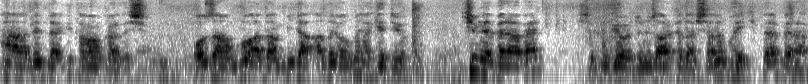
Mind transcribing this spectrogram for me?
ha dediler ki tamam kardeşim. O zaman bu adam bir daha aday olmayı hak ediyor. Kimle beraber? İşte bu gördüğünüz arkadaşlarla bu ekipler beraber.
